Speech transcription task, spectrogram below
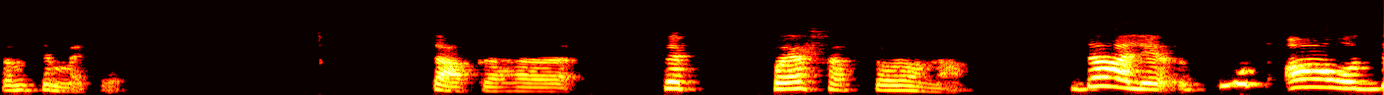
сантиметрів. Так, е, це перша сторона. Далі, кут АОД,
